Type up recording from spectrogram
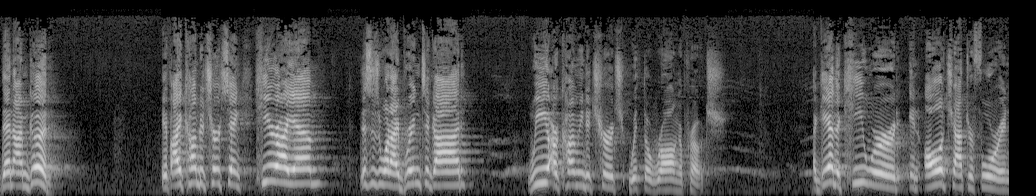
then I'm good. If I come to church saying, here I am, this is what I bring to God, we are coming to church with the wrong approach. Again, the key word in all of chapter 4 and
